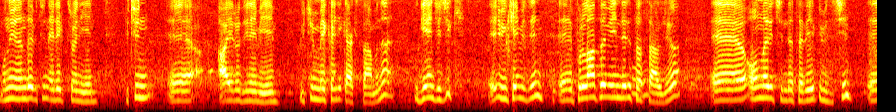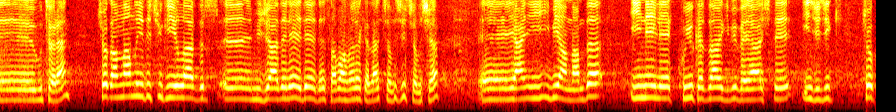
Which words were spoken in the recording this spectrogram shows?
Bunun yanında bütün elektroniği, bütün e, aerodinamiği, bütün mekanik aksamını bu gencecik e, ülkemizin e, pırlanta beyinleri tasarlıyor. E, onlar için de tabii hepimiz için e, bu tören çok anlamlıydı çünkü yıllardır e, mücadele ede ede sabahlara kadar çalışa çalışa e, yani bir anlamda iğneyle kuyu kazar gibi veya işte incecik çok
